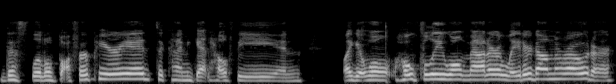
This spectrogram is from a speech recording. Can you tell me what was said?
this little buffer period to kind of get healthy and like it won't hopefully won't matter later down the road or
